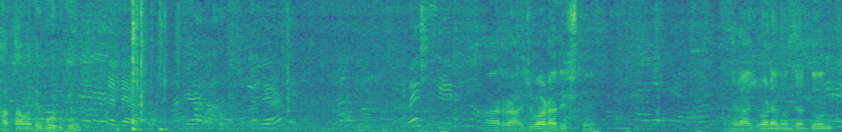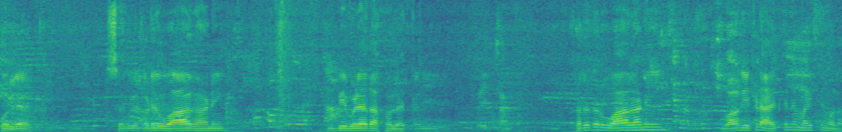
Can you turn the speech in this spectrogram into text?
हातामध्ये बूट घेऊन. हा राजवाडा दिसतोय. राजवाड्यामध्ये दोन खोल्या आहेत. सगळीकडे वाघ आणि बिबळ्या दाखवल्या आहेत खरं तर वाघ आणि वाघ इकडे आहेत की नाही माहीत नाही मला.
